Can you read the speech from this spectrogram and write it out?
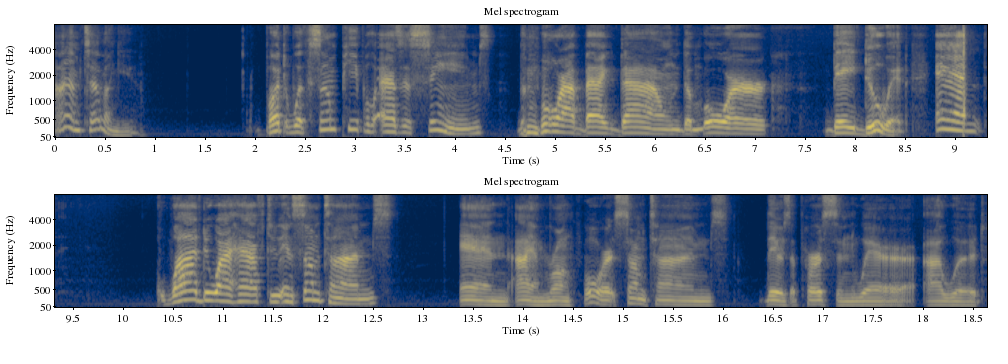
I am telling you, but with some people, as it seems, the more I back down, the more they do it. And why do I have to? And sometimes, and I am wrong for it, sometimes there's a person where I would,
